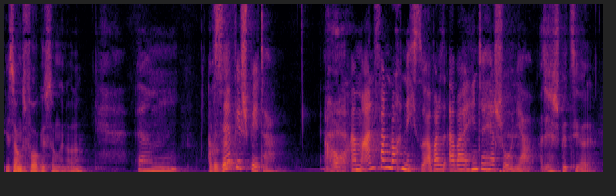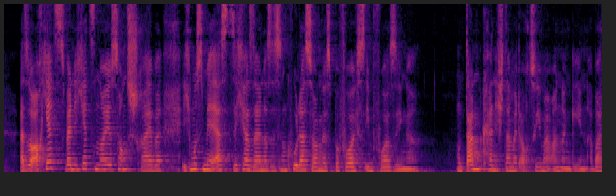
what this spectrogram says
die Songs vorgesungen, oder? Ähm, auch Aber sehr viel später. Äh, am Anfang noch nicht so, aber, aber hinterher schon, ja. Also das ist speziell. Also auch jetzt, wenn ich jetzt neue Songs schreibe, ich muss mir erst sicher sein, dass es ein cooler Song ist, bevor ich es ihm vorsinge. Und dann kann ich damit auch zu jemand anderen gehen. Aber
